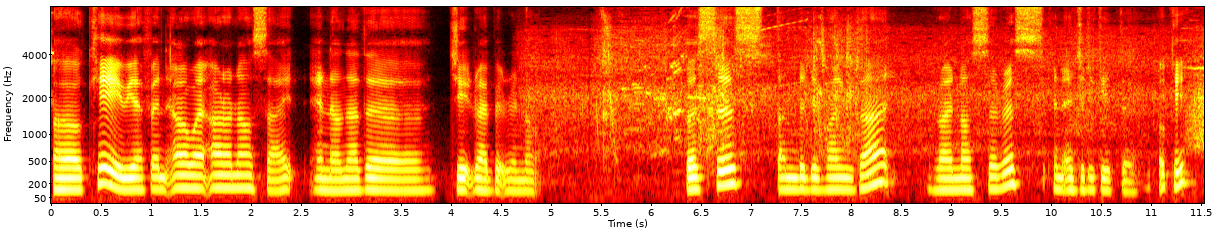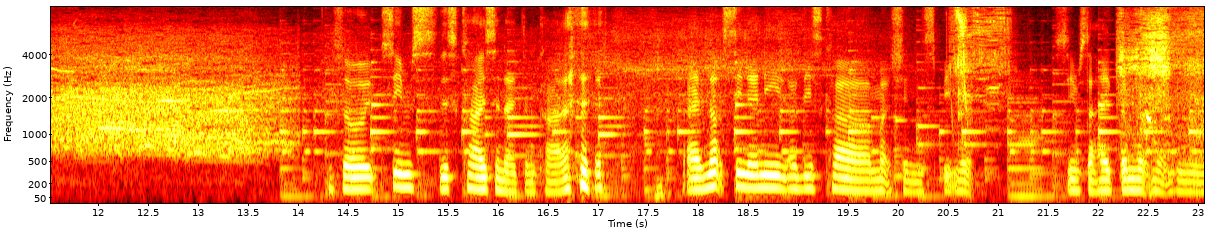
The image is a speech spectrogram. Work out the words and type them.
Okay we have an LYR on our side and another Jade Rabbit Renault versus Thunder Divine Guard Rhinoceros and Adjudicator. Okay so it seems this car is an item car. I have not seen any of these car much in speed mode. Seems the item mode might be more.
